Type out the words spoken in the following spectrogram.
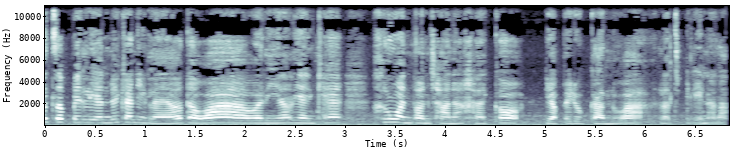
็จะไปเรียนด้วยกันอีกแล้ว แต่ว่าวันนี้เราเรียนแค่ครึ่งวันตอนเช้านะคะ ก็เดี๋ยวไปดูกันว่าเราจะไปเรียนอะไร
